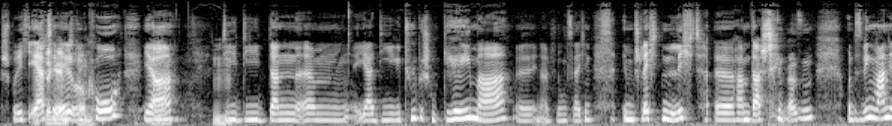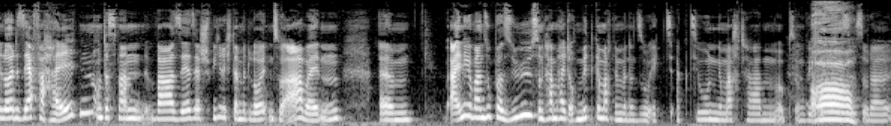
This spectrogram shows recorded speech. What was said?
sprich RTL und Co. Ja. Mhm. Die, die dann ähm, ja die typischen Gamer, äh, in Anführungszeichen, im schlechten Licht äh, haben dastehen lassen. Und deswegen waren die Leute sehr verhalten und das waren, war sehr, sehr schwierig, da mit Leuten zu arbeiten. Ähm, einige waren super süß und haben halt auch mitgemacht, wenn wir dann so Aktionen gemacht haben, ob es irgendwelche oh. ist oder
